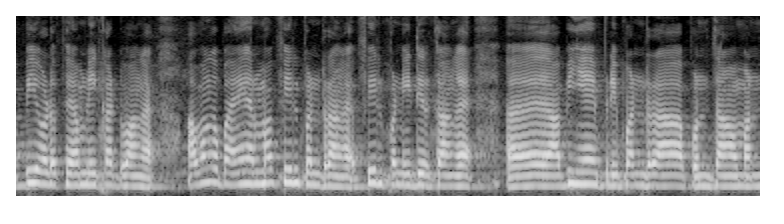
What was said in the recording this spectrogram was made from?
அபியோட ஃபேமிலி காட்டுவாங்க. அவங்க பயங்கரமாக ஃபீல் பண்ணுறாங்க ஃபீல் பண்ணிகிட்டு இருக்காங்க. அபி ஏன் இப்படி பண்ணுறா அப்படின்னு தான் மண்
